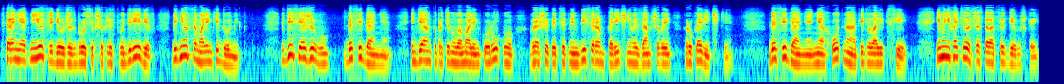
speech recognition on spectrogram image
В стороне от нее, среди уже сбросивших листву деревьев, виднелся маленький домик. «Здесь я живу. До свидания». Индианка протянула маленькую руку в расшитой цветным бисером коричневой замшевой рукавичке. «До свидания», — неохотно ответил Алексей. Ему не хотелось расставаться с девушкой.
